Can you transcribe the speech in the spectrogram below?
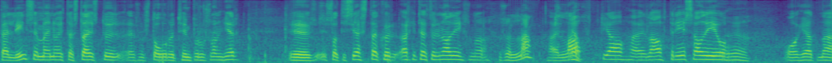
Berlín sem er nú eitt af stæðstu, svona stóru timburhúsunum hér. Uh, svolítið sérstakur arkitekturinn á því, svona, Og svo langt. það er lágt, já, það er lágt ris á því og, Já, og hérna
